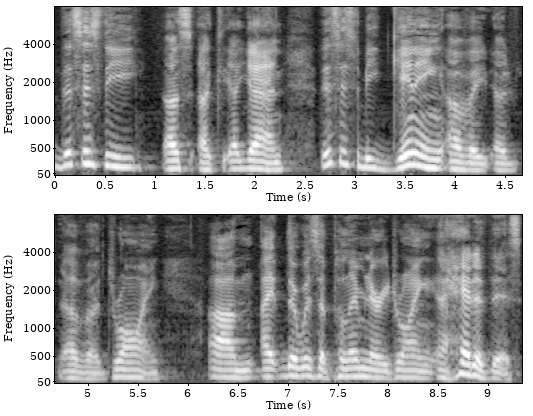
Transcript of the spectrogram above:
this is the, uh, again, this is the beginning of a, a of a drawing. Um, I, there was a preliminary drawing ahead of this,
